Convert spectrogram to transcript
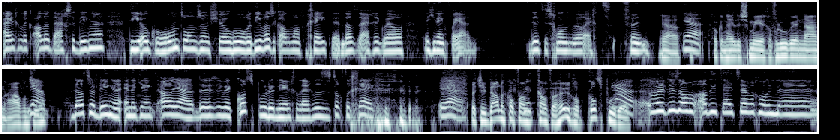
eigenlijk alledaagse dingen. Die ook rondom zo'n show horen. Die was ik allemaal vergeten. En dat is eigenlijk wel, dat je denkt van ja, dit is gewoon wel echt fun. ja, Ja, ook een hele smerige vloer weer na een avondje. ja dat soort dingen. En dat je denkt, oh ja, er is weer kotspoeder neergelegd. Dat is toch te gek. ja. Dat je daar nog op van kan verheugen op kotspoeder. Ja, maar het is al, al die tijd zijn we gewoon, eh,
